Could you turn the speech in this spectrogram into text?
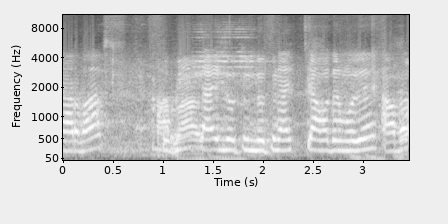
নার্ভাস তাই নতুন নতুন আসছে আমাদের মধ্যে। আমরা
